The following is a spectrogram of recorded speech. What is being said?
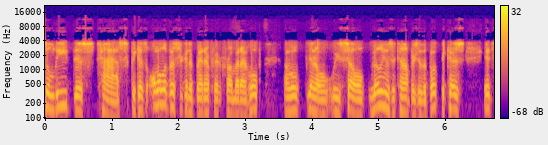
To lead this task because all of us are going to benefit from it. I hope I hope you know we sell millions of copies of the book because it's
